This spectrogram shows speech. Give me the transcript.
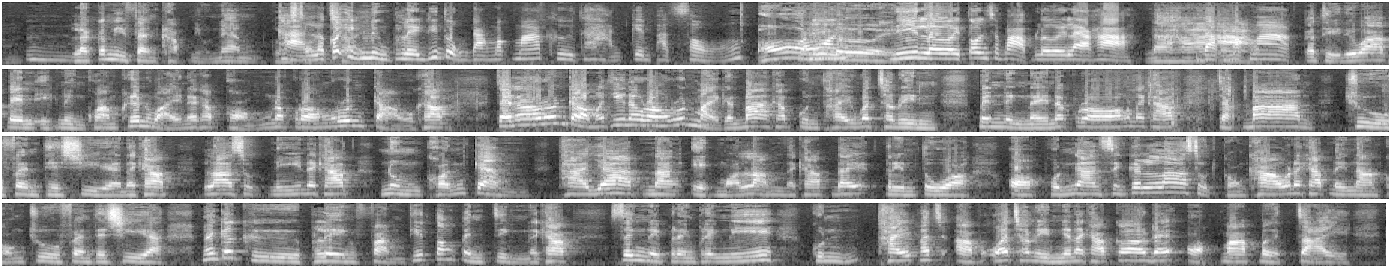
แล้วก็มีแฟนคลับเหนียวแน่นคุณค่ะสนแล้วก็อีกชัยหนึ่งเพลงที่โด่งดังมาก ๆ คือทหารเกณฑ์ผัดสองอ๋อนี่เลย นี่เลยต้นฉบับเลยแหละค่ะ นะฮะดังมาก ก็ถือได้ว่าเป็นอีกหนึ่งความเคลื่อนไหวนะครับของนักร้องรุ่นเก่าครับจากนักร้องรุ่นเก่ามาที่นักร้องรุ่นใหม่กันบ้างครับคุณไทยวัชรินทร์เป็นหนึ่งในนักร้องนะครับจากบ้าน True Fantasia นะครับล่าสุดนี้นะครับหนุ่มขอนแก่นทายาทนางเอกหมอลำนะครับได้เตรียมตัวออกผลงานซิงเกิลล่าสุดของเขานะครับในนามของ True Fantasia นั่นก็คือเพลงฝันที่ต้องเป็นจริงนะครับซึ่งในเพลงเพลงนี้คุณไทยพัชวัชรินเนี่ยนะครับก็ได้ออกมาเปิดใจ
